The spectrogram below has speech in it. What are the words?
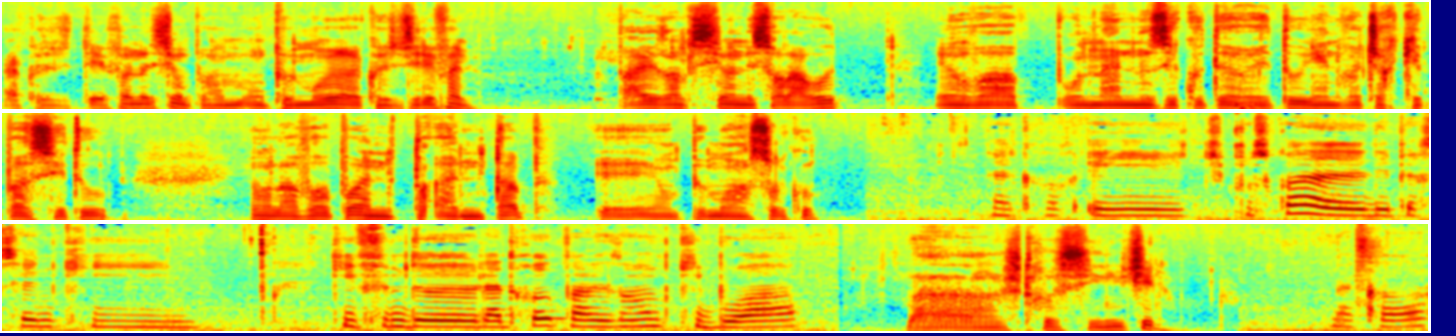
à cause du téléphone aussi, on peut, on peut mourir à cause du téléphone. Par exemple, si on est sur la route et on, va, on a nos écouteurs et tout, il y a une voiture qui passe et tout, et on la voit pas, elle nous, tape et on peut mourir sur le coup. D'accord. Et tu penses quoi euh, des personnes qui, qui fument de la drogue, par exemple, qui boivent? Bah, je trouve que c'est inutile. D'accord.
